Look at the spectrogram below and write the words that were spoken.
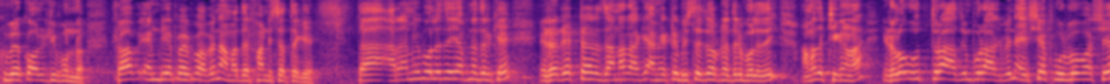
খুবই কোয়ালিটিপূর্ণ সব এমডিএফ পাবেন আমাদের ফার্নিচার থেকে। তা, আর আমি বলে দিই আপনাদেরকে, এটা রেটটা জানার আগে আমি একটা বিস্তারিত আপনাদের বলে দিই। আমাদের ঠিকানা, এটা হলো উত্তর আজমপুর আসবেন। এসে পূর্ব পাশে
